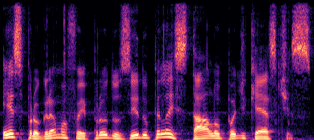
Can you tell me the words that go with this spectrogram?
Esse programa foi produzido pela Estalo Podcasts.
